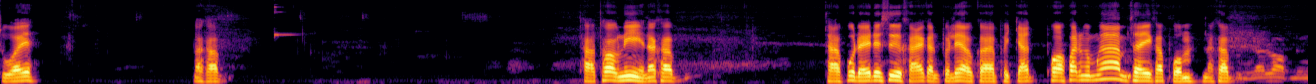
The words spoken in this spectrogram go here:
สวย นะครับถ้าท้องนี่นะครับถ้าผู้ใดได้ซื้อขายกันไปแล้วก็ไปจัดพอพันธุ์งามๆใส่ครับผมนะครับขึ้นแล้วรอบหนึง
